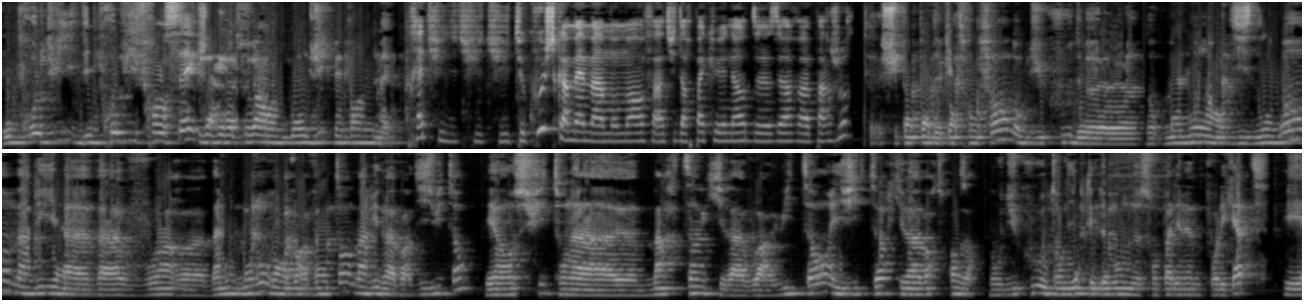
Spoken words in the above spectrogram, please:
des produits, des produits français que j'arrive à trouver en Belgique, mais pas en Allemagne. Après, tu, tu, tu te couches quand même à un moment. Enfin, tu dors pas qu'une heure, deux heures euh, par jour. Je suis papa de quatre enfants, donc du coup, de, donc Manon a 19 ans, Marie va avoir, euh, Manon, va avoir 20 ans, Marie va avoir 18 ans. Et ensuite, on a euh, Martin qui va avoir 8 ans et Victor qui va avoir 3 ans. Donc du coup, autant dire que les demandes ne sont pas les mêmes pour les quatre. Et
